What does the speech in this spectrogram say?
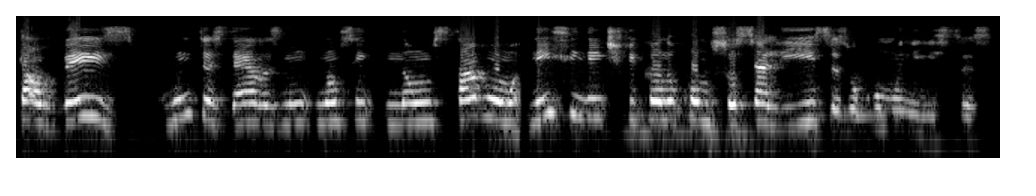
Talvez muitas delas não, não, se, não estavam nem se identificando como socialistas ou comunistas.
